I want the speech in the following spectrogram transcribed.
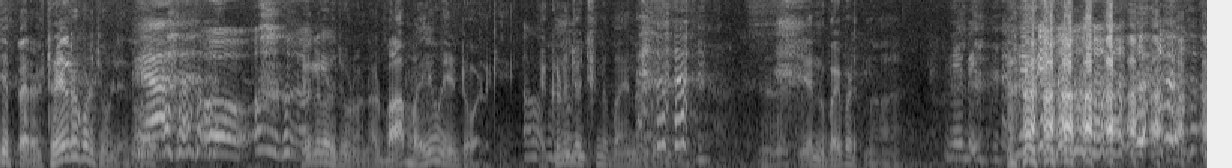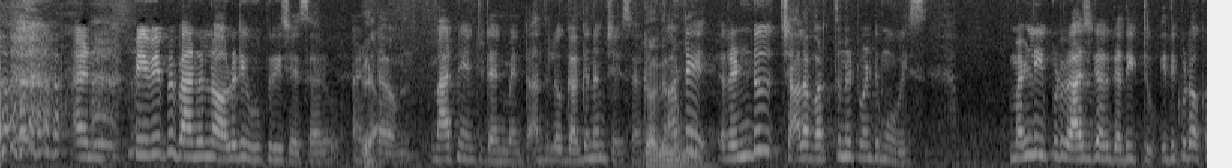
చెప్పారు. ట్రైలర్ కూడా చూడలేదు. ఓ. ట్రైలర్ కూడా చూడండి. బాగా భయం ఏంటో వాళ్ళకి? ఎక్కడి నుంచి వచ్చిందో భయం ఏ నువ్వు భయపడుతున్నావా? మేబీ అండ్ పీవీపీ బ్యానర్లో ఆల్రెడీ ఊపిరి చేశారు. అండ్. మ్యాట్ని ఎంటర్టైన్మెంట్ అందులో గగనం చేశారు. అంటే రెండు చాలా వర్త్ ఉన్నటువంటి మూవీస్. మళ్ళీ ఇప్పుడు రాజ్ గారు గది టూ ఇది కూడా ఒక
